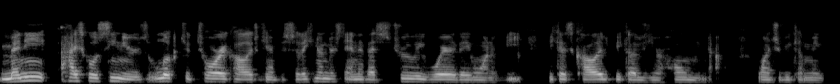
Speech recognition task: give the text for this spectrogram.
Many high school seniors look to tour a college campus so they can understand that that's truly where they want to be because college becomes your home now once you become a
